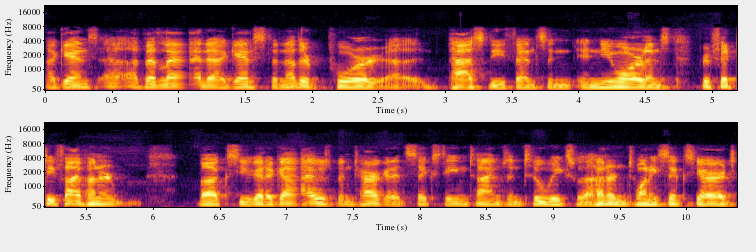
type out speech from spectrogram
against uh, of Atlanta against another poor uh, pass defense in, in New Orleans for 5,500 bucks. You get a guy who's been targeted 16 times in two weeks with 126 yards,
